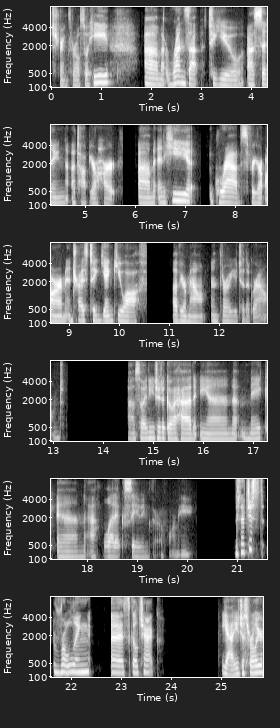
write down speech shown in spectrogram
strength roll. So he um, runs up to you, uh, sitting atop your hart, um, and he grabs for your arm and tries to yank you off of your mount and throw you to the ground. Uh, so I need you to go ahead and make an athletic saving throw for me. is that just rolling a skill check? Yeah, you just roll your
